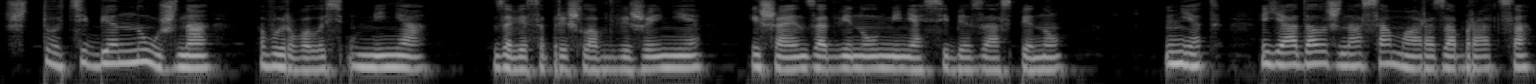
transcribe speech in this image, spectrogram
«Что тебе нужно?» — вырвалось у меня. Завеса пришла в движение, и Шайн задвинул меня себе за спину. «Нет, я должна сама разобраться».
